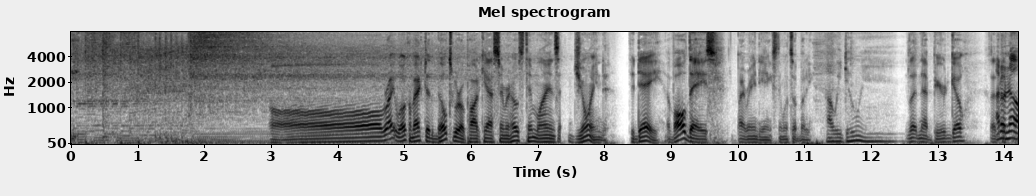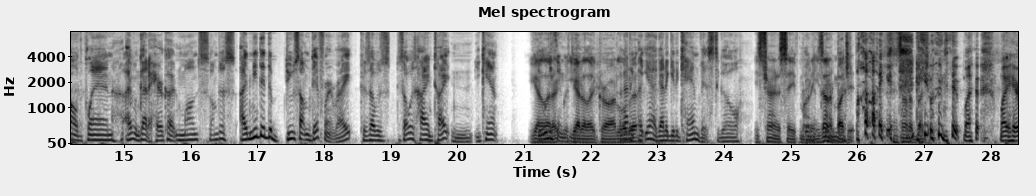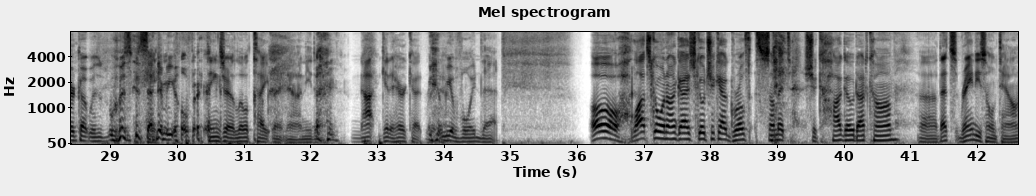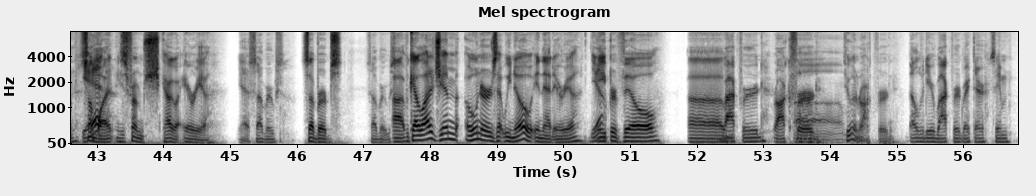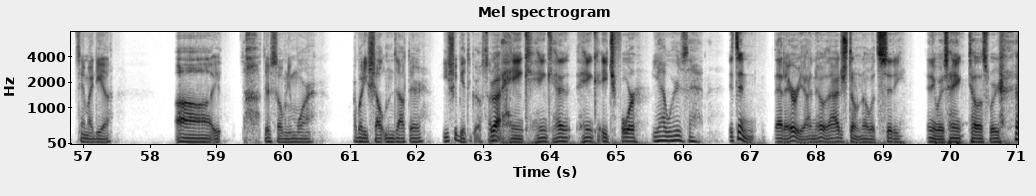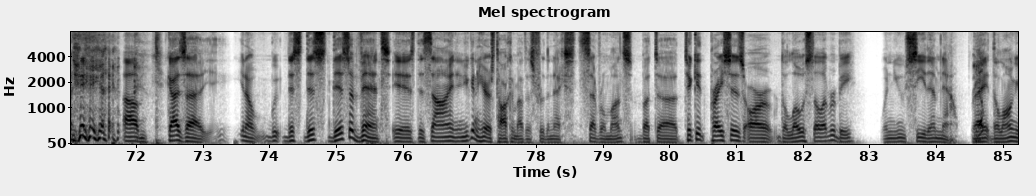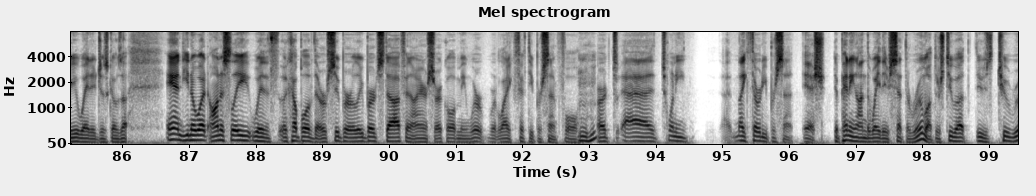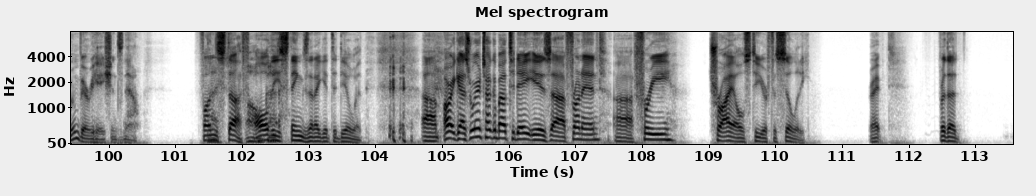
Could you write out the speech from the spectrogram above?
All right, welcome back to the Built to Grow podcast. I'm your host, Tim Lyons, joined today, of all days, by Randy Engston. What's up, buddy? How we doing? You letting that beard go? That I don't know the plan. I haven't got a haircut in months. I'm just. I needed to do something different, right? Because I was it's always high and tight, and you can't. You gotta do let anything it. with You gotta let it grow out a I little gotta, bit. yeah, I got to get a canvas to go. He's trying to save money. He's on a budget. He's on a budget. my my haircut was was sending me over. Things are a little tight right now. I need to not get a haircut. Right Let me now. avoid that. Oh, lots going on, guys. Go check out growthsummitchicago.com. Uh, that's Randy's hometown, Yeah. somewhat. He's from Chicago area, Yeah, suburbs, suburbs. suburbs. Uh, we've got a lot of gym owners that we know in that area. Yeah. Naperville, uh, Rockford, Rockford, um, two in Rockford. Belvidere, Rockford, right there. Same same idea. Uh, there's so many more. Our buddy Shelton's out there. He should be at the grow What about Hank? Hank, Hank H4. Yeah, where is that? It's in that area. I know that. I just don't know what city. Anyways, Hank, tell us where you're. um, guys, uh, you know this this this event is designed, and you're going to hear us talking about this for the next several months. But uh, ticket prices are the lowest they'll ever be when you see them now. Right, Yep. the longer you wait, it just goes up. And you know what? Honestly, with a couple of their super early bird stuff and Iron Circle, I mean, we're we're like fifty percent full, or t- uh, twenty uh, like thirty percent ish, depending on the way they've set the room up. There's two uh, there's two room variations now. Fun Nice. stuff. Oh, all God. these things that I get to deal with. um, all right, guys, we're going to talk about today is uh, front end uh, free trials to your facility, right? For the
